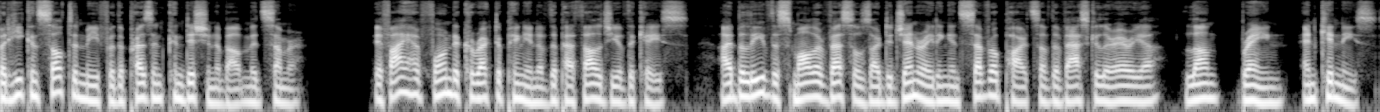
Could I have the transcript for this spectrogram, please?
but he consulted me for the present condition about midsummer. If I have formed a correct opinion of the pathology of the case, I believe the smaller vessels are degenerating in several parts of the vascular area lung, brain, and kidneys.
